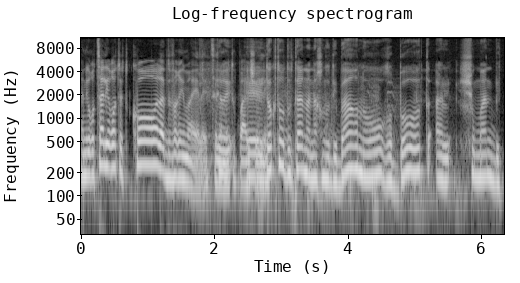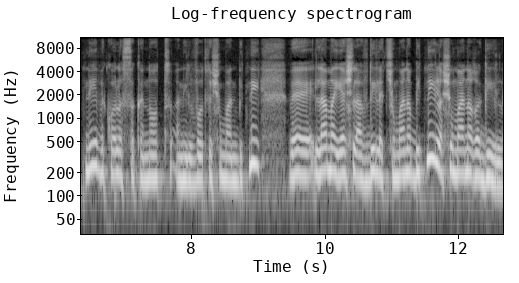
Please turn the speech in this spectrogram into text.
אני רוצה לראות את כל הדברים האלה אצל תראי, המטופל אה, שלי. דוקטור דותן, אנחנו דיברנו רבות על שומן בטני וכל הסכנות הנלוות לשומן בטני, ולמה יש להבדיל את שומן הבטני לשומן הרגיל.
